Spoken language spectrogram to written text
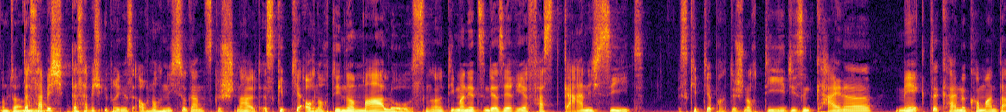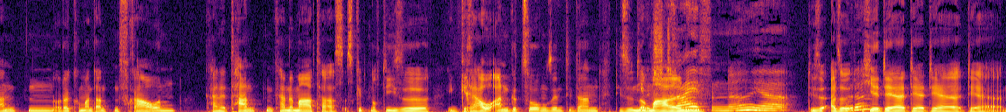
Und dann, Das habe ich, das hab ich übrigens auch noch nicht so ganz geschnallt. Es gibt ja auch noch die Normalos, ne, die man jetzt in der Serie fast gar nicht sieht. Es gibt ja praktisch noch die, die sind keine Mägde, keine Kommandanten oder Kommandantenfrauen, keine Tanten, keine Marthas. Es gibt noch diese, die grau angezogen sind die dann, diese Die normalen. Streifen, ne? Ja. Diese, also Oder? hier der, der, der, der,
